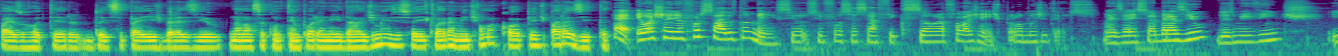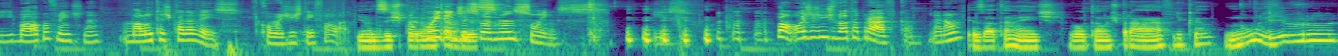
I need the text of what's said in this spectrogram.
faz o roteiro desse país, Brasil, na nossa contemporaneidade, mas isso aí claramente é uma cópia de Parasita. É, eu acharia forçado também. Se, se fosse essa a ficção, eu ia falar, gente, pelo amor de Deus. Mas é isso, é Brasil, 2020. E bola pra frente, né? Uma luta de cada vez, como a gente tem falado. E um desespero Então cuidem de suas mansões. Isso. Bom, hoje a gente volta pra África, né não? Exatamente. Voltamos pra África num livro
